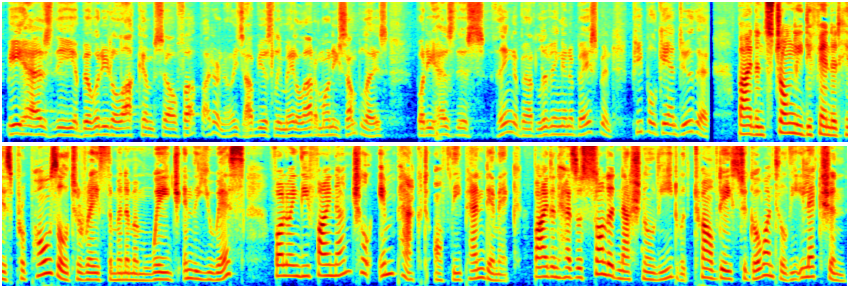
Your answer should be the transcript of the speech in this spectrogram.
he has the ability to lock himself up. I don't know. He's obviously made a lot of money someplace, but he has this thing about living in a basement. People can't do that. Biden strongly defended his proposal to raise the minimum wage in the U.S. following the financial impact of the pandemic. Biden has a solid national lead with 12 days to go until the election,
